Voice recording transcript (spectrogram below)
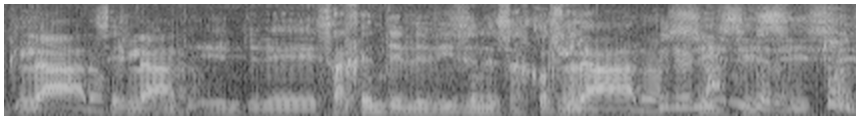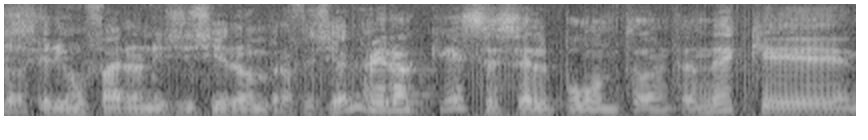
claro, Se- claro. Entre, esa gente le dicen esas cosas. Claro, Pero sí, el sí, sí, sí, Todos sí. triunfaron y se hicieron profesionales. Pero que ese es el punto, ¿entendés? Que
